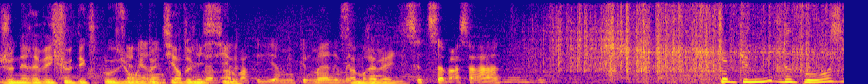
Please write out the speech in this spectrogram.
je n'ai rêvé que d'explosions et de tirs de missiles. Ça me réveille. Quelques minutes de pause,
